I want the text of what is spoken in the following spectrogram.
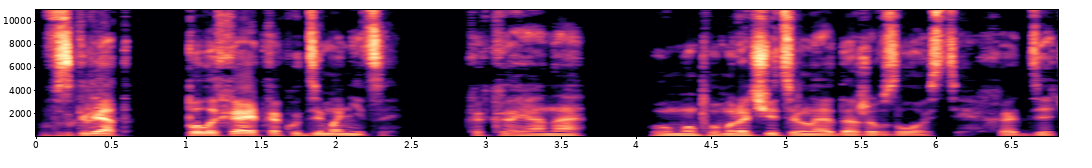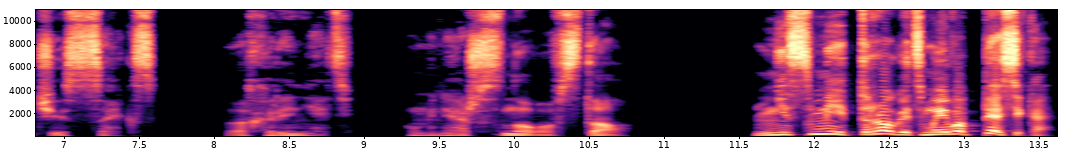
Взгляд полыхает, как у демоницы. Какая она умопомрачительная даже в злости. Ходячий секс. Охренеть. У меня аж снова встал. «Не смей трогать моего песика!»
